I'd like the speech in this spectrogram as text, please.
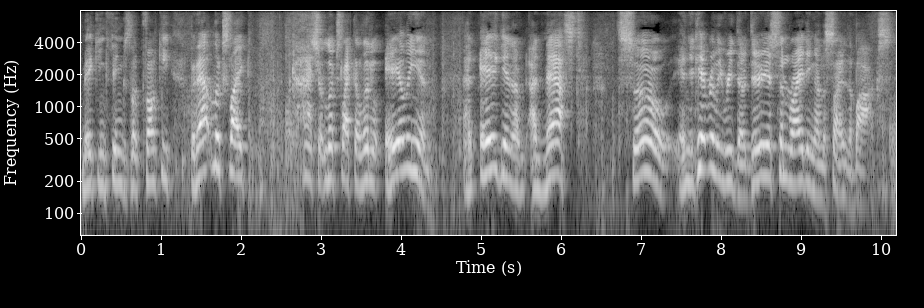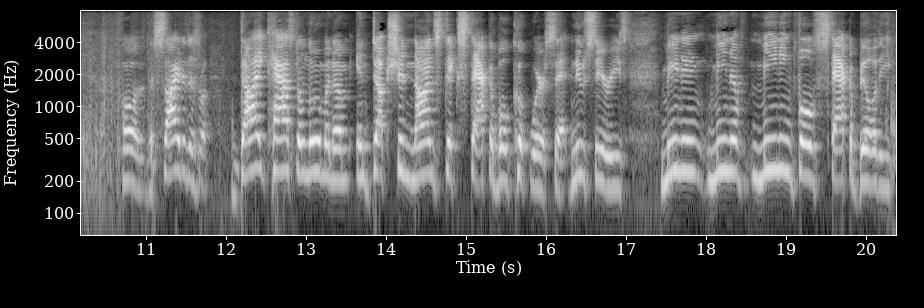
making things look funky. But that looks like, gosh, it looks like a little alien. An egg in a, a nest. So, and you can't really read that. There is some writing on the side of the box. Oh, the side of this die cast aluminum induction non-stick stackable cookware set new series meaning meaning meaningful stackability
